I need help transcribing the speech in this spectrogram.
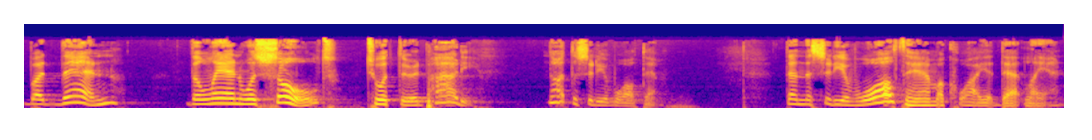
But then the land was sold to a third party, not the city of Waltham. Then the city of Waltham acquired that land.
